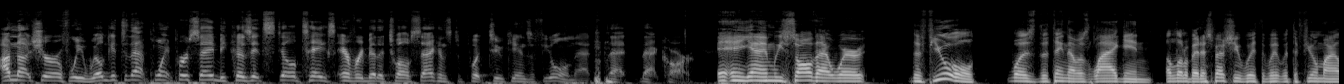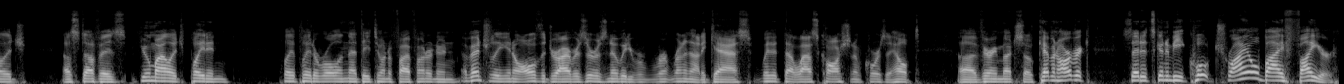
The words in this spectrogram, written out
I'm not sure if we will get to that point per se because it still takes every bit of 12 seconds to put two cans of fuel in that that that car. And, and yeah, and we saw that where the fuel was the thing that was lagging a little bit, especially with with, with the fuel mileage uh, stuff. As fuel mileage played in play played a role in that Daytona 500, and eventually, you know, all the drivers there was nobody r- running out of gas. With it, that last caution, of course, it helped uh, very much. So Kevin Harvick said it's going to be quote trial by fire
